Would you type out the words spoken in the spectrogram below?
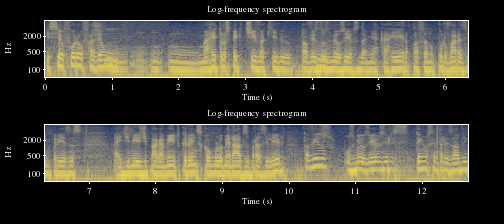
e se eu for fazer um- um- um- uma retrospectiva aqui, do- talvez dos meus erros da minha carreira, passando por várias empresas aí de meios de pagamento, grandes conglomerados brasileiros, talvez os, meus erros eles tenham centralizado em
